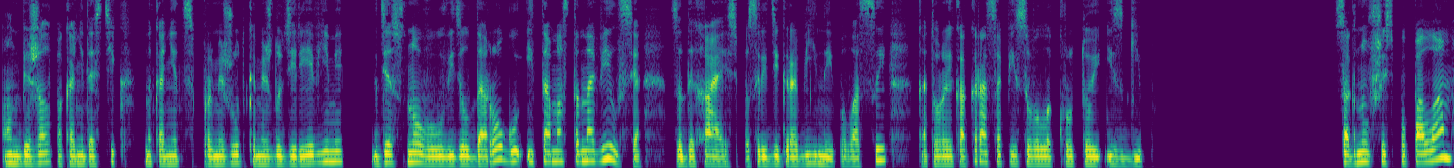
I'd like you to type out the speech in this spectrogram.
Он бежал, пока не достиг, наконец, промежутка между деревьями, где снова увидел дорогу и там остановился, задыхаясь посреди гравийной полосы, которая как раз описывала крутой изгиб. Согнувшись пополам,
